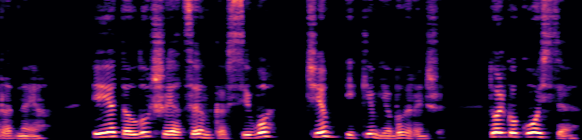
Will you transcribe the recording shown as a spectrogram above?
родная. И это лучшая оценка всего, чем и кем я был раньше. Только Костя,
